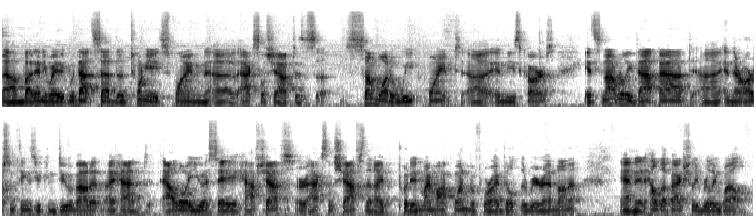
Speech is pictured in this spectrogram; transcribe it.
Um, but anyway, with that said, the 28 spline uh, axle shaft is uh, somewhat a weak point uh, in these cars. It's not really that bad, uh, and there are some things you can do about it. I had Alloy USA half shafts or axle shafts that I put in my Mach 1 before I built the rear end on it, and it held up actually really well.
